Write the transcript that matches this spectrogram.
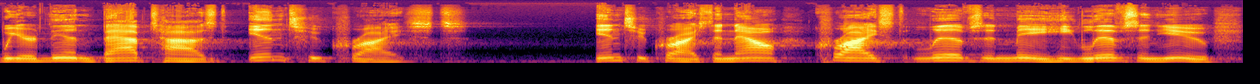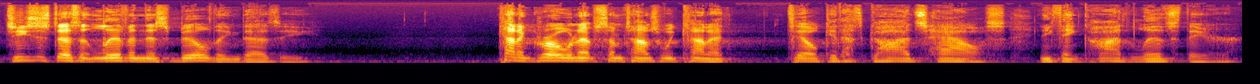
We are then baptized into Christ. Into Christ. And now Christ lives in me. He lives in you. Jesus doesn't live in this building, does he? Kind of growing up, sometimes we kind of tell, okay, that's God's house. And you think God lives there.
